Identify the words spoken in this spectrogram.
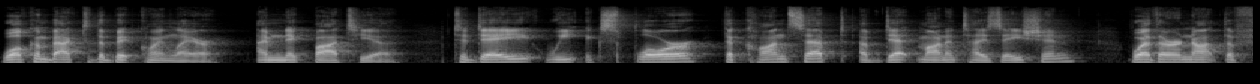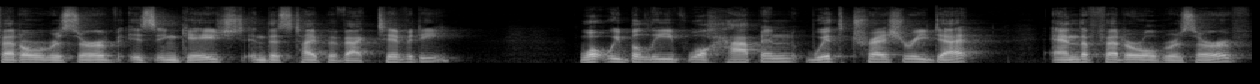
Welcome back to the Bitcoin Layer. I'm Nik Bhatia. Today, we explore the concept of debt monetization, whether or not the Federal Reserve is engaged in this type of activity, what we believe will happen with Treasury debt and the Federal Reserve,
